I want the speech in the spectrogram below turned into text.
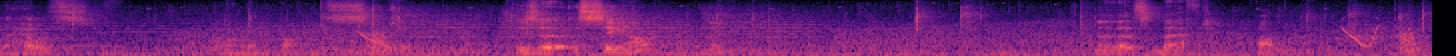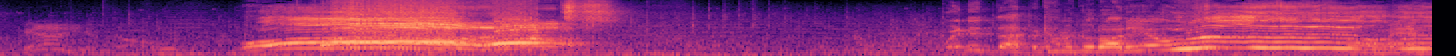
The health. I don't know what buttons to do. Is it C up? No. No, that's left. Up. Here you go. Oh, rocks! When did that become a good idea? Oh man, the,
